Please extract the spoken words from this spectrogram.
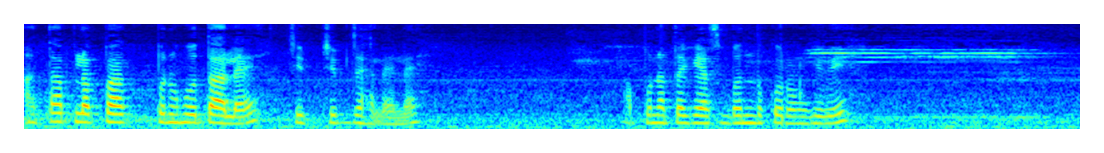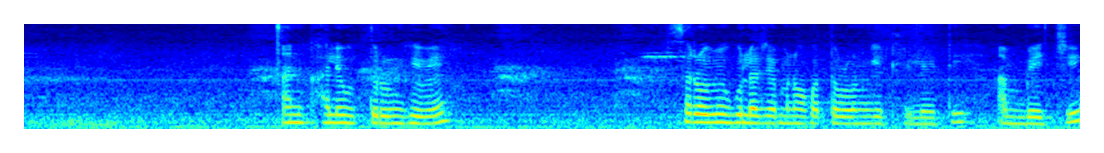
आता आपला पाक पण होत आलाय चिपचिप झालेला आहे. आपण आता गॅस बंद करून घेऊया. आणि खाली उतरून घेऊया. सर्व मी गुलाबजामुन वगैरे तळून घेतलेली आहे ती आंब्याची.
